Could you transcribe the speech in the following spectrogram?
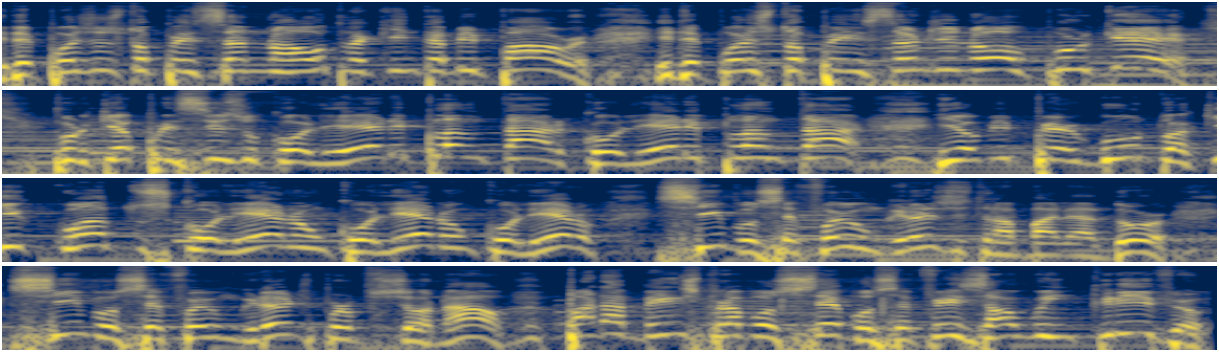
e depois eu estou pensando na outra quinta B-Power, e depois estou pensando de novo, por quê? Porque eu preciso colher e plantar, colher e plantar, e eu me pergunto aqui quantos colheram, colheram, colheram, sim, você foi um grande trabalhador, sim, você foi um grande profissional, parabéns para você, você fez algo incrível,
